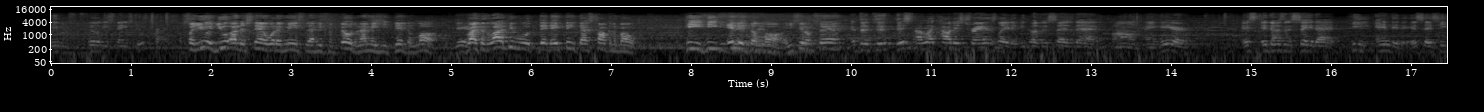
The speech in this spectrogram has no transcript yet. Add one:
even fulfill these things through Christ. So you you understand what it means that he fulfilled it. I mean, he did the law. Yeah. Right. Because a lot of people they, they think that's talking about he he ended the law. You see what I'm saying? This I like how this translated because it says that um and here it's, it doesn't say that he ended it. It says he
